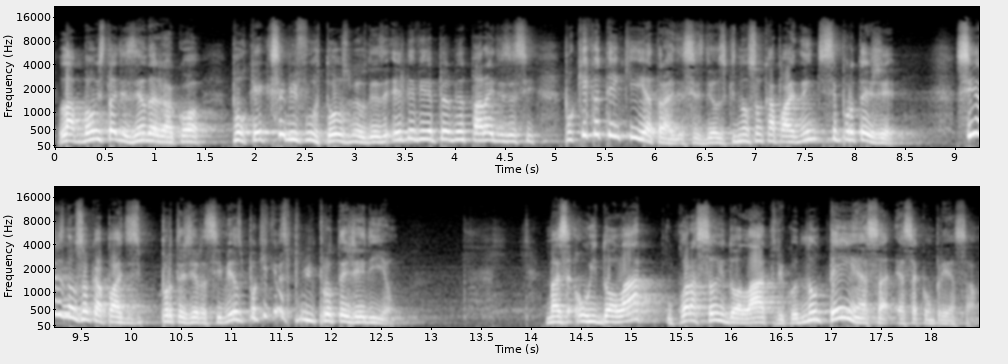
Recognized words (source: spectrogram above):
Labão está dizendo a Jacó: por que, que você me furtou os meus deuses? Ele deveria pelo menos parar e dizer assim: por que, que eu tenho que ir atrás desses deuses que não são capazes nem de se proteger? Se eles não são capazes de se proteger a si mesmos, por que, que eles me protegeriam? Mas o, idolat, o coração idolátrico não tem essa, essa compreensão.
